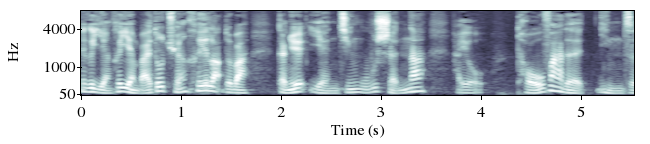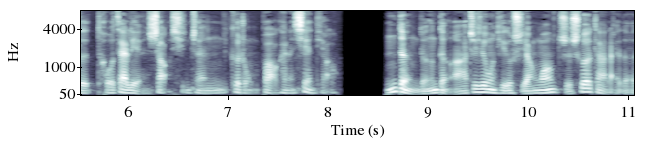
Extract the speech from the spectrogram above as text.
那个眼黑眼白都全黑了，对吧？感觉眼睛无神呐。还有头发的影子投在脸上，形成各种不好看的线条，等等等等啊，这些问题都是阳光直射带来的。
